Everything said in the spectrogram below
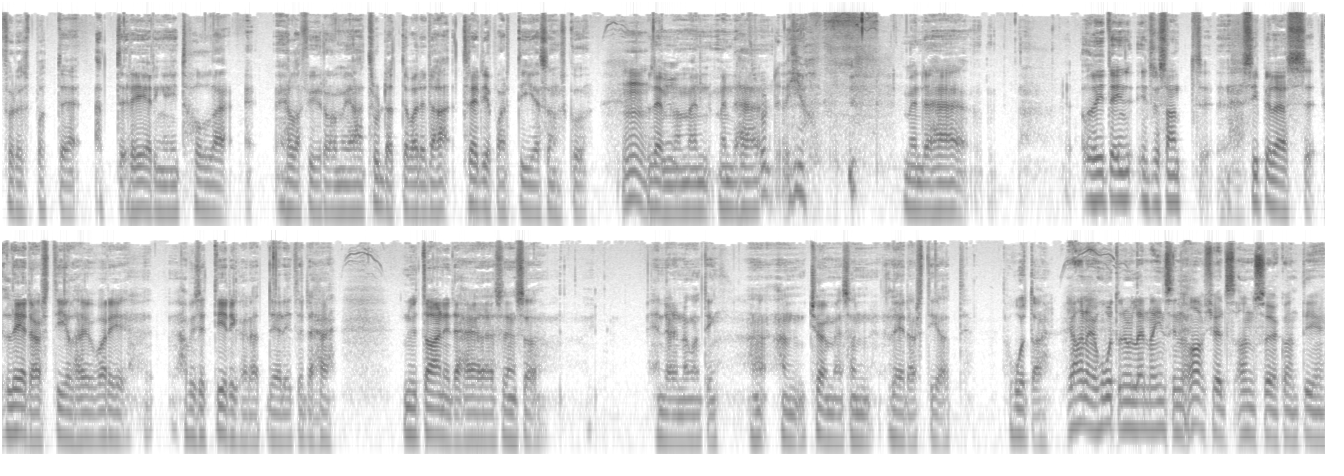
förutspått att regeringen inte håller hela fyra år, men jag trodde att det var det där tredje partiet som skulle mm. lämna. Men, men det här... Men det här lite intressant, Sipiläs ledarstil har ju varit, har vi sett tidigare, att det är lite det här, nu tar ni det här, och sen så händer det någonting han, han kör med en sån ledarstil att hota. Ja, han har ju hotat nu lämna in sin avskedsansökan till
